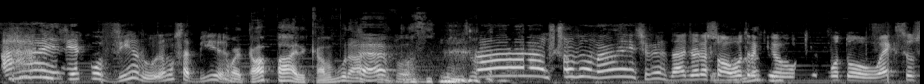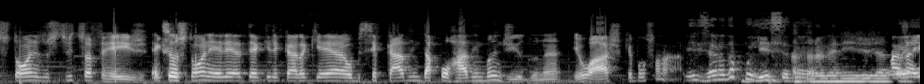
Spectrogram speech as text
Ah, ele é coveiro? Eu não sabia. Não, ter uma pá, ele cava buraco. É, Então, pô. Ah, o Shovel Knight, é verdade. Olha só, outra que, eu, que botou o Axel Stone do Streets of Rage. Axel Stone, ele é até aquele cara que é obcecado em dar porrada em bandido, né? Eu acho que é Bolsonaro. Eles eram da polícia, né? Tartaruga Ninja já Mas aí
